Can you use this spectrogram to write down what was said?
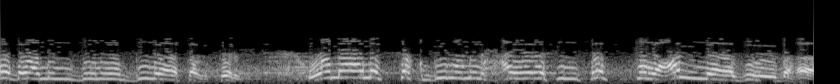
مضى من ذنوبنا فاغفر وما نستقبل من حياة فاغفر وكفر عنا جنوبها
